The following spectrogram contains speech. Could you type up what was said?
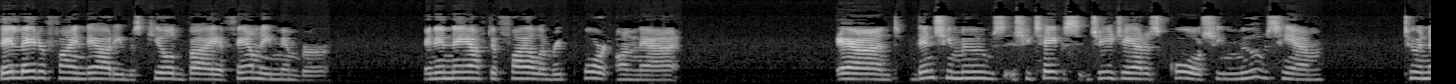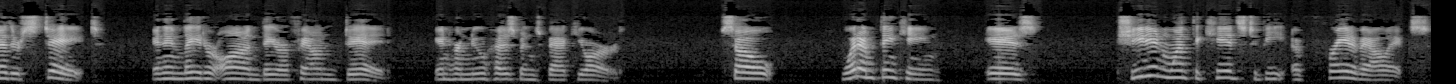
They later find out he was killed by a family member. And then they have to file a report on that. And then she moves, she takes JJ out of school. She moves him to another state And then later on, they are found dead in her new husband's backyard. So, what I'm thinking is she didn't want the kids to be afraid of Alex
